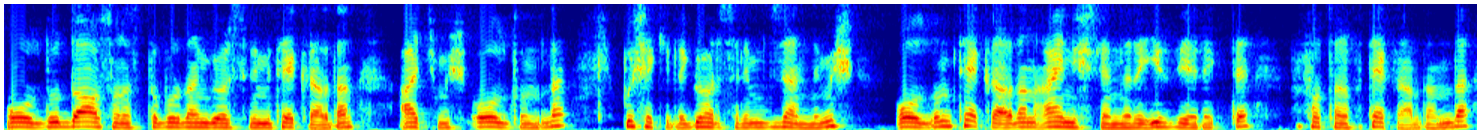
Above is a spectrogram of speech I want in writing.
oldu. Daha sonrasında buradan görselimi tekrardan açmış olduğumda bu şekilde görselimi düzenlemiş oldum. Tekrardan aynı işlemleri izleyerek de bu fotoğrafı tekrardan da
